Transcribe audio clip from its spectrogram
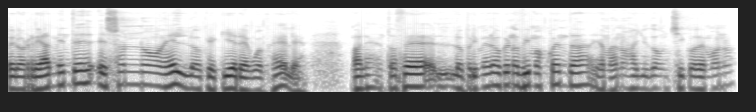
Pero realmente eso no es lo que quiere WebGL. ¿vale? Entonces, lo primero que nos dimos cuenta, y además nos ayudó un chico de mono,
